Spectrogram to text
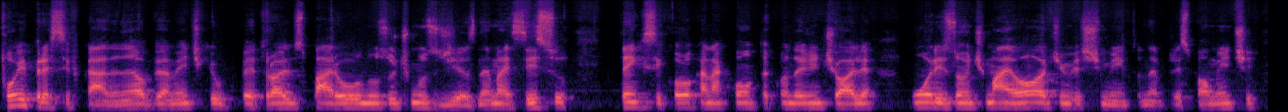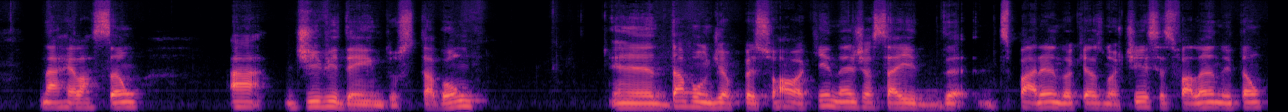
foi precificada, né? Obviamente que o petróleo disparou nos últimos dias, né? Mas isso tem que se colocar na conta quando a gente olha um horizonte maior de investimento, né? Principalmente na relação a dividendos, tá bom? É, dá bom dia para o pessoal aqui, né? Já saí disparando aqui as notícias, falando, então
